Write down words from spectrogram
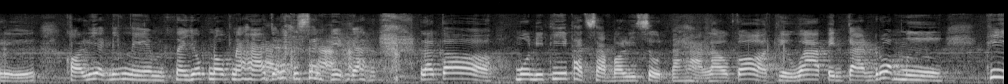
หรือขอเรียกนิกเนมนายกนกนะคะจะได้สนิทกัน แล้วก็มูลนิธิผัสสะบริสุทธิ์นะคะเราก็ถือว่าเป็นการร่วมมือที่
